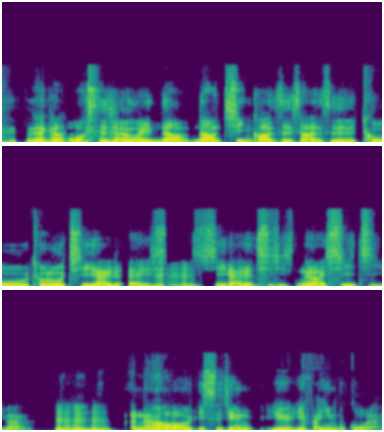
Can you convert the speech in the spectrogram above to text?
那个我是认为那种那种情况是算是突突如其来的，哎，袭来的袭那种袭击嘛。嗯哼哼，啊，然后一时间也也反应不过来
